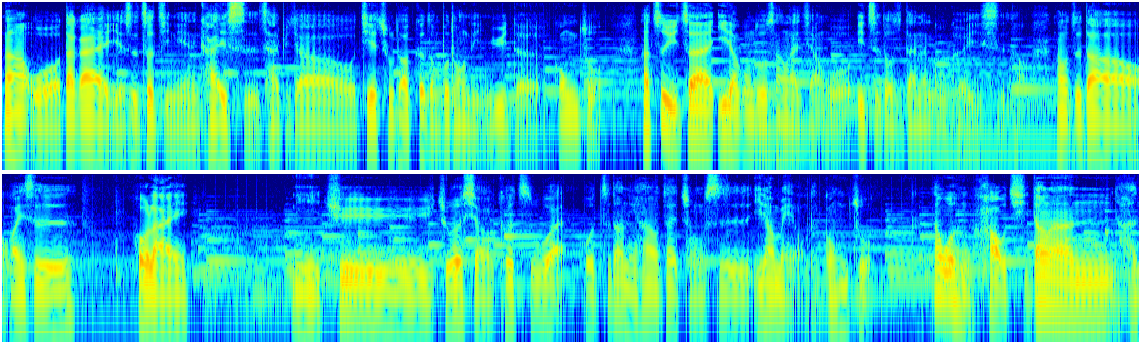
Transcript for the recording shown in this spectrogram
那我大概也是这几年开始才比较接触到各种不同领域的工作。那至于在医疗工作上来讲，我一直都是担任骨科医师，哈。那我知道黄医师后来你去除了小科之外，我知道你还有在从事医疗美容的工作。那我很好奇，当然很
